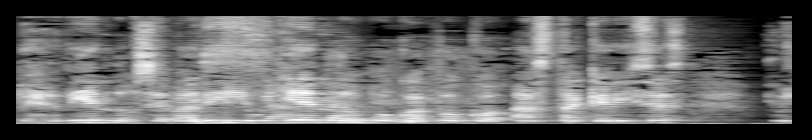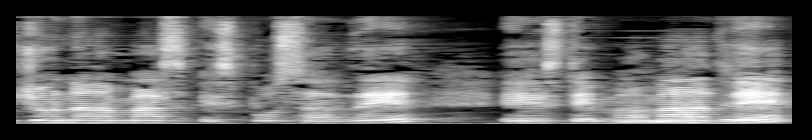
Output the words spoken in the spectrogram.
perdiendo, se va diluyendo poco a poco hasta que dices, pues yo nada más esposa de, este, mamá, Mamá de, de.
